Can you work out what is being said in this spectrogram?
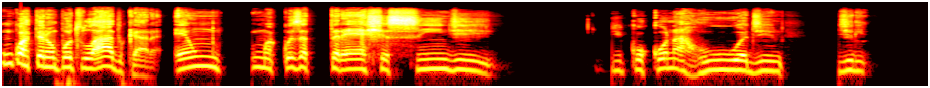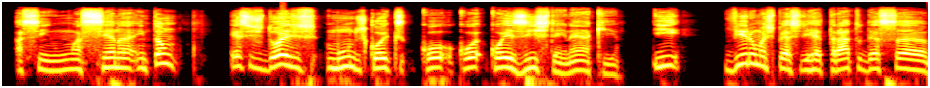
Um quarteirão pro outro lado, cara, é um, uma coisa trash assim de, de cocô na rua, de, de assim, uma cena. Então, esses dois mundos co co co coexistem, né, aqui. E vira uma espécie de retrato dessa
